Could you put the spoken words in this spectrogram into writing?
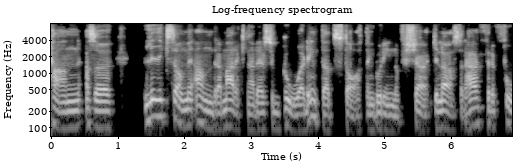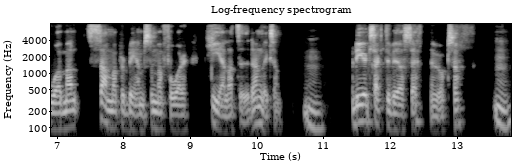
kan, alltså liksom i andra marknader så går det inte att staten går in och försöker lösa det här för då får man samma problem som man får hela tiden. Liksom. Mm. Och det är exakt det vi har sett nu också. Mm.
